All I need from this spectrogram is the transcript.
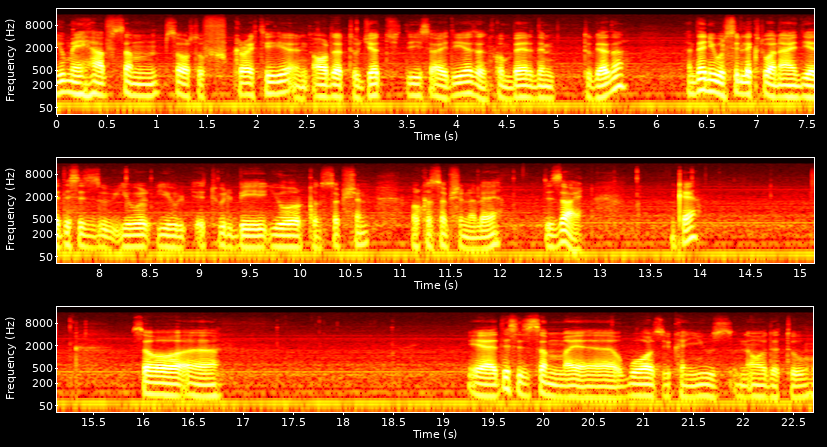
you may have some sort of criteria in order to judge these ideas and compare them together and then you will select one idea. This is you will you it will be your conception or conceptual uh, design. Okay? So uh, yeah this is some uh, words you can use in order to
